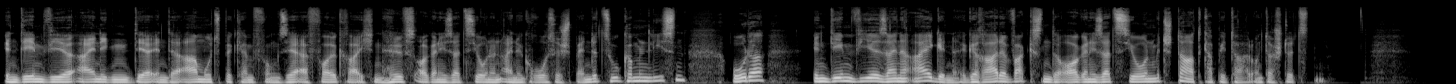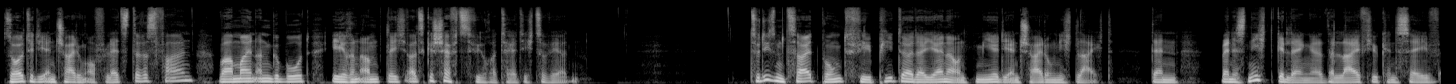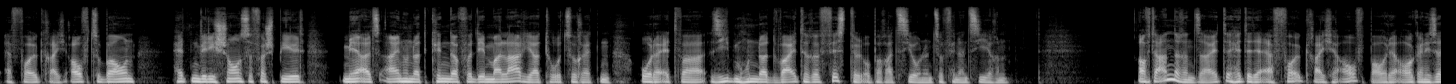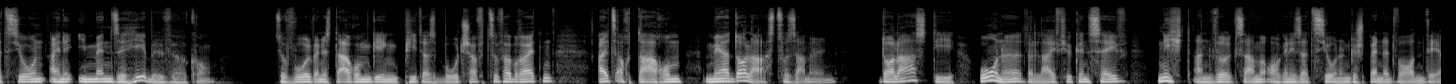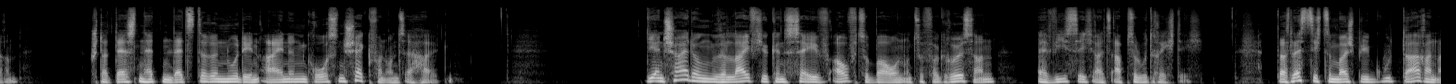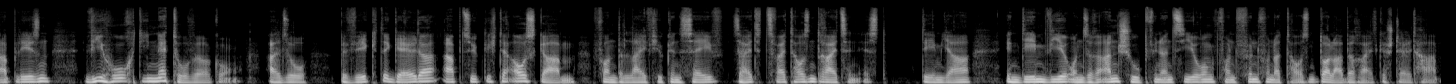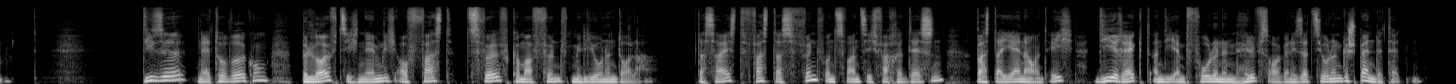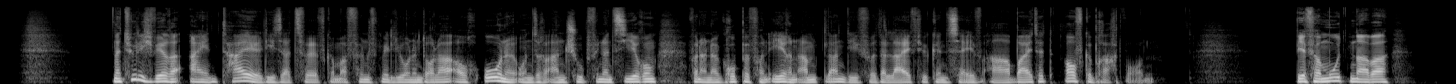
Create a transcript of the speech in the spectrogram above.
indem wir einigen der in der Armutsbekämpfung sehr erfolgreichen Hilfsorganisationen eine große Spende zukommen ließen oder indem wir seine eigene, gerade wachsende Organisation mit Startkapital unterstützten. Sollte die Entscheidung auf Letzteres fallen, war mein Angebot, ehrenamtlich als Geschäftsführer tätig zu werden. Zu diesem Zeitpunkt fiel Peter, Diana und mir die Entscheidung nicht leicht, denn wenn es nicht gelänge, The Life You Can Save erfolgreich aufzubauen, hätten wir die Chance verspielt, mehr als 100 Kinder vor dem Malariatod zu retten oder etwa 700 weitere Fisteloperationen zu finanzieren. Auf der anderen Seite hätte der erfolgreiche Aufbau der Organisation eine immense Hebelwirkung, sowohl wenn es darum ging, Peters Botschaft zu verbreiten, als auch darum, mehr Dollars zu sammeln. Dollars, die ohne The Life You Can Save nicht an wirksame Organisationen gespendet worden wären. Stattdessen hätten letztere nur den einen großen Scheck von uns erhalten. Die Entscheidung, The Life You Can Save aufzubauen und zu vergrößern, erwies sich als absolut richtig. Das lässt sich zum Beispiel gut daran ablesen, wie hoch die Nettowirkung, also bewegte Gelder abzüglich der Ausgaben von The Life You Can Save seit 2013 ist dem Jahr, in dem wir unsere Anschubfinanzierung von 500.000 Dollar bereitgestellt haben. Diese Nettowirkung beläuft sich nämlich auf fast 12,5 Millionen Dollar. Das heißt fast das 25-fache dessen, was Diana und ich direkt an die empfohlenen Hilfsorganisationen gespendet hätten. Natürlich wäre ein Teil dieser 12,5 Millionen Dollar auch ohne unsere Anschubfinanzierung von einer Gruppe von Ehrenamtlern, die für The Life You Can Save arbeitet, aufgebracht worden. Wir vermuten aber,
